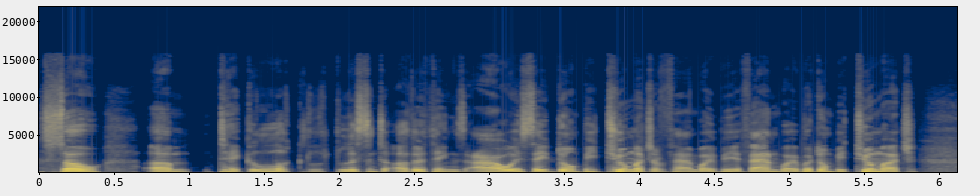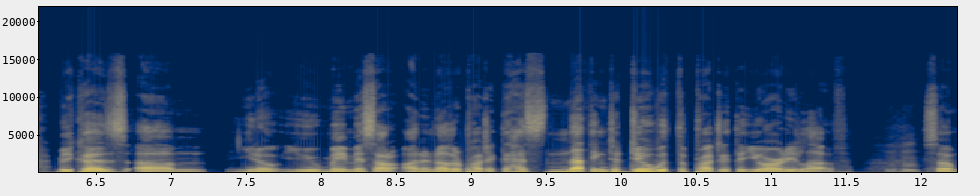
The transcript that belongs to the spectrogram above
So um, take a look, l- listen to other things. I always say don't be too much of a fanboy, be a fanboy, but don't be too much because um, you know you may miss out on another project that has nothing to do with the project that you already love. Mhm. So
